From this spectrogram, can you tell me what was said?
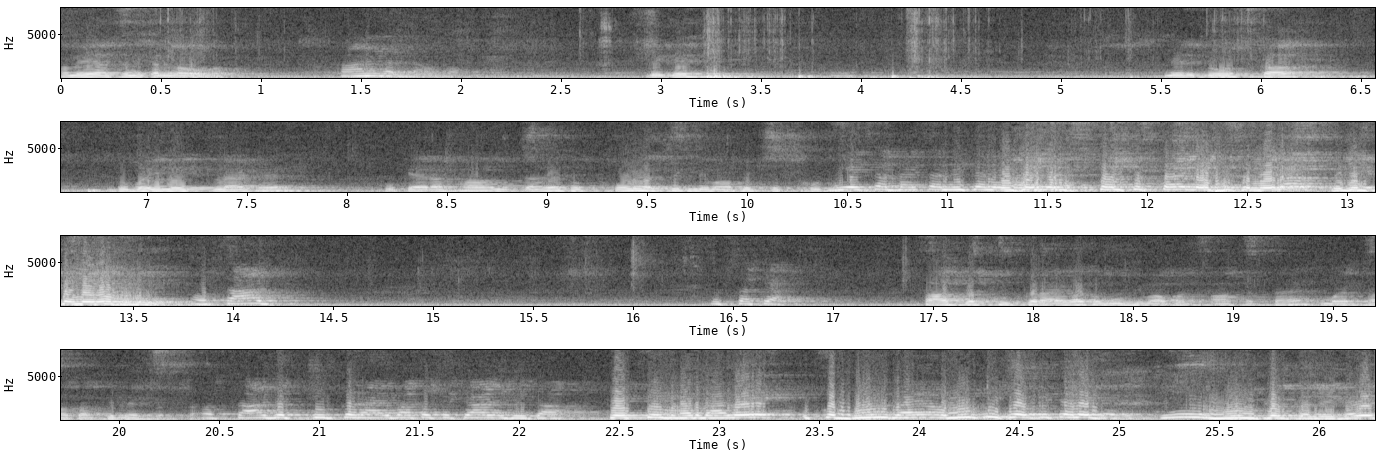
हमें यहाँ से निकलना होगा। कहाँ निकलना होगा। देखिए मेरे दोस्त का दुबई में एक फ्लैट है। वो कह रहा था हम चाहे तो थोड़े अर्से के लिए वहाँ पे शिफ्ट हो। ये सब ऐसा नहीं चलेगा। सकते चल सकता है वैसे चलेगा लेकिन चलेगा ज़रूर। और साथ? उसका क्या? साथ जब छूट कर आएगा तो वो भी वापस आ सकता है हमारे साथ आके रह सकता है। और साथ जब छूट कर आएगा तो उसे क्या लगेगा? कि उसके घर वाले इसको भूल गए और मुँह की छोड़ के चले गए। क्यों भूल कर चले गए।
